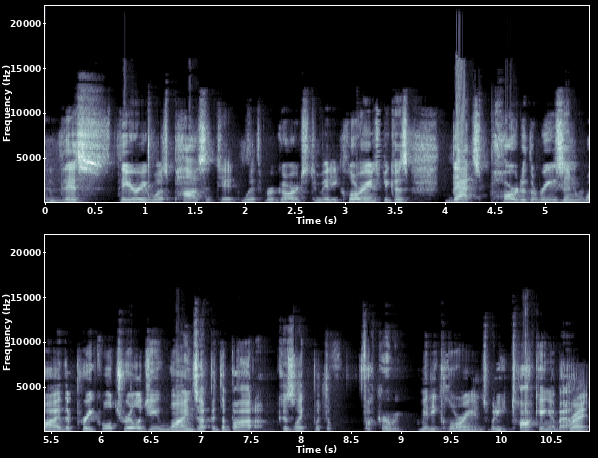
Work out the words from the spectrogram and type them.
this theory was posited with regards to midi chlorians because that's part of the reason why the prequel trilogy winds up at the bottom. Because like, what the fuck are midi chlorians? What are you talking about? Right.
